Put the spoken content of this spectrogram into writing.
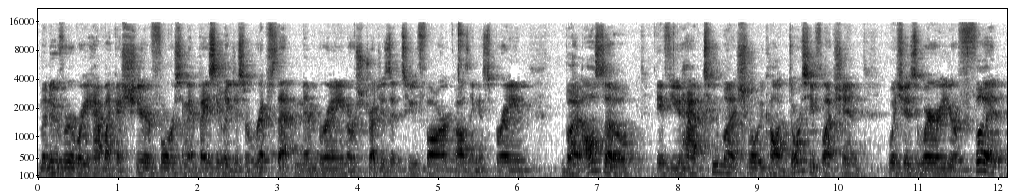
maneuver where you have like a shear force and it basically just rips that membrane or stretches it too far, causing a sprain. But also, if you have too much what we call dorsiflexion, which is where your foot,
